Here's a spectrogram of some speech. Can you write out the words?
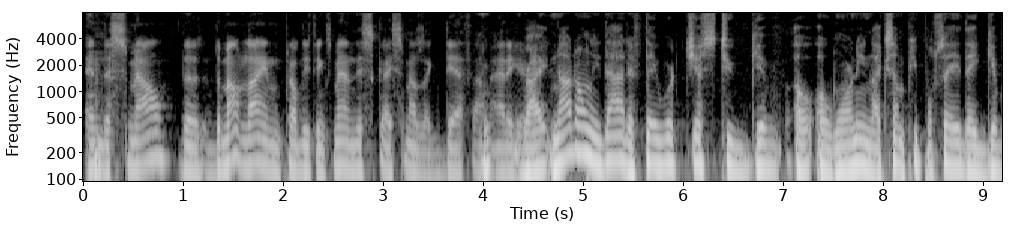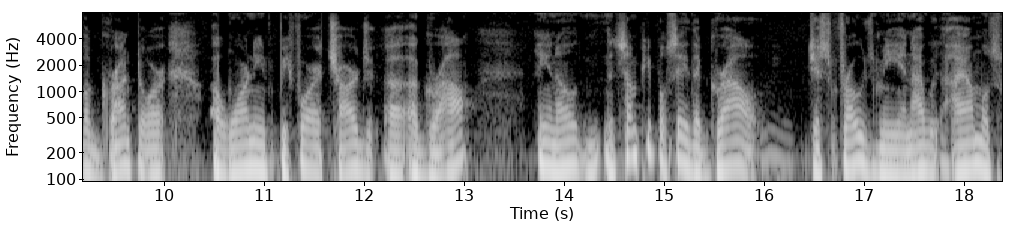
and the smell, the the mountain lion probably thinks, "Man, this guy smells like death. I'm out of here." Right. Not only that, if they were just to give a, a warning, like some people say, they give a grunt or a warning before a charge, uh, a growl. You know, some people say the growl just froze me, and I w- I almost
